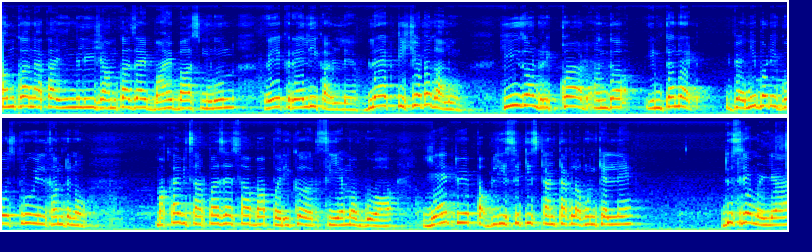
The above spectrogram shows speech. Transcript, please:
आमकां नाका इंग्लीश आमकां जाय बाय भास म्हणून एक रॅली काडले ब्लॅक टी शर्ट घालून ही is on record on the internet if anybody goes through will come to know म्हाका विचारपाचें आसा बा Parrikar C M of Goa हें तुवें पब्लिसिटी स्टंटाक लागून केल्लें? दुसरें म्हणल्यार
